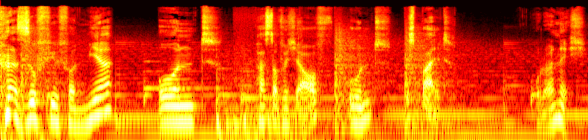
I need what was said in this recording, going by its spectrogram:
so viel von mir und passt auf euch auf und bis bald. Oder nicht.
